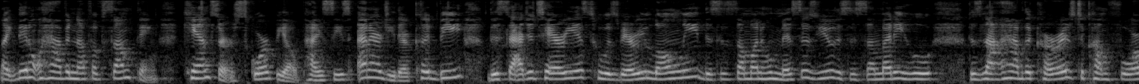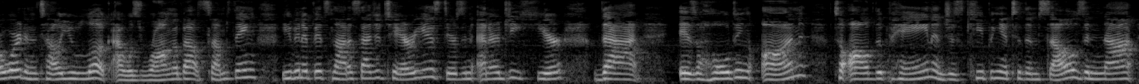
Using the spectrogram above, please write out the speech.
like they don't have enough of something. Cancer, Scorpio, Pisces energy. There could be the Sagittarius who is very lonely. This is someone who misses you. This is somebody who does not have the courage to come forward and tell you, look, I was wrong about something. Even if it's not a Sagittarius, there's an energy here that is holding on to all of the pain and just keeping it to themselves and not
